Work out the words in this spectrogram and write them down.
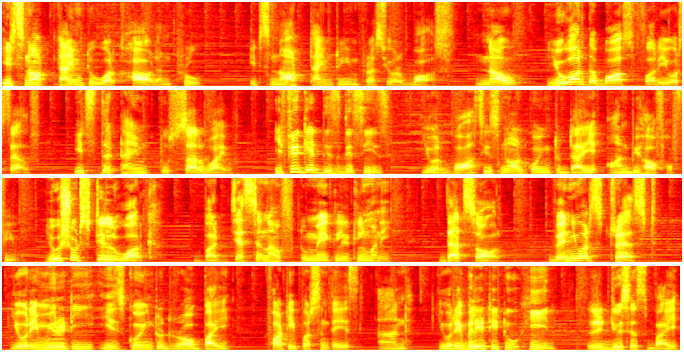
It's not time to work hard and prove. It's not time to impress your boss. Now you are the boss for yourself. It's the time to survive. If you get this disease, your boss is not going to die on behalf of you. You should still work, but just enough to make little money. That's all. When you are stressed, your immunity is going to drop by 40% and your ability to heal reduces by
